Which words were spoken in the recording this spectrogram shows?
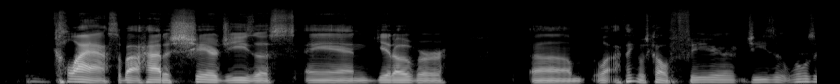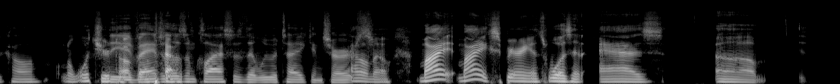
class about how to share Jesus and get over. Um, well, I think it was called fear Jesus. What was it called? I don't know what you're the evangelism classes that we would take in church. I don't know. My my experience wasn't as um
